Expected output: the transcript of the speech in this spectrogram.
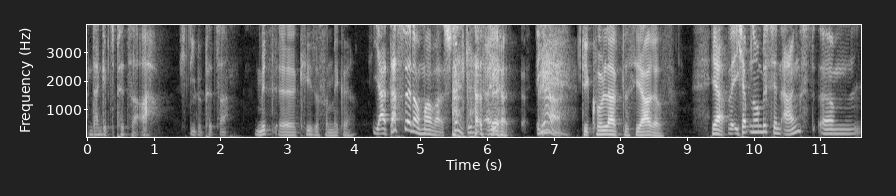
Und dann gibt's Pizza. Ach, ich liebe Pizza. Mit äh, Käse von Mickel. Ja, das wäre doch mal was. Stimmt. das wär, äh, ja. Die Collab des Jahres. Ja, ich habe nur ein bisschen Angst. Ähm,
